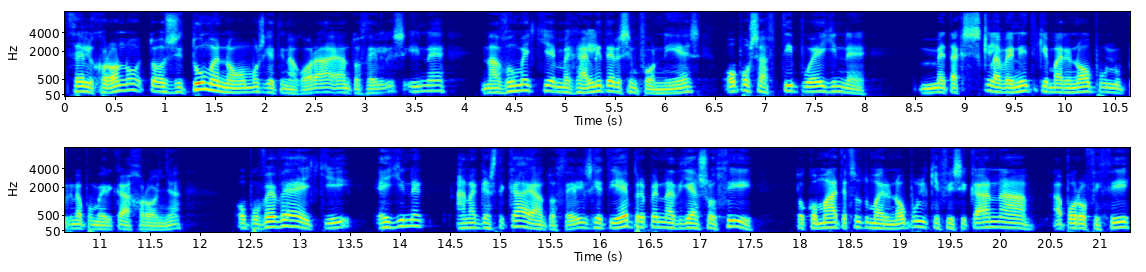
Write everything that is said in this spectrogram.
θέλει χρόνο. Το ζητούμενο όμως για την αγορά, εάν το θέλεις, είναι να δούμε και μεγαλύτερες συμφωνίες όπως αυτή που έγινε μεταξύ Σκλαβενίτη και Μαρινόπουλου πριν από μερικά χρόνια, όπου βέβαια εκεί έγινε αναγκαστικά, εάν το θέλεις, γιατί έπρεπε να διασωθεί το κομμάτι αυτού του Μαρινόπουλου και φυσικά να απορροφηθεί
